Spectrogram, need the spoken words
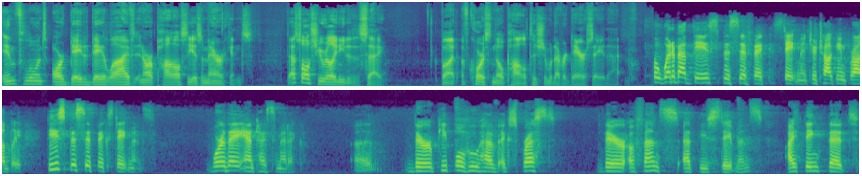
influence our day to day lives and our policy as Americans. That's all she really needed to say. But of course, no politician would ever dare say that. But what about these specific statements? You're talking broadly. These specific statements, were they anti Semitic? Uh, there are people who have expressed their offense at these statements. I think that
